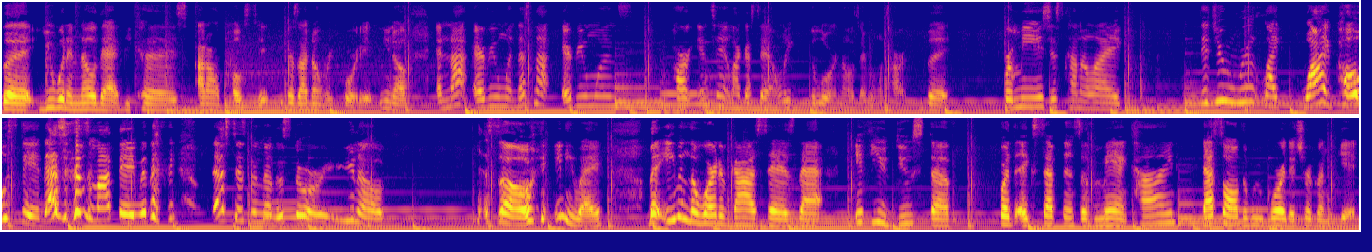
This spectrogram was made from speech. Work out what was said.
but you wouldn't know that because I don't post it, because I don't record it, you know. And not everyone, that's not everyone's heart intent. Like I said, only the Lord knows everyone's heart. But for me, it's just kind of like, did you really like why post it? That's just my thing, but that's just another story, you know. So, anyway, but even the word of God says that if you do stuff for the acceptance of mankind, that's all the reward that you're going to get.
